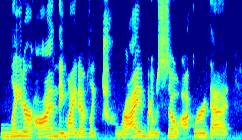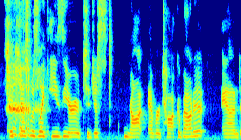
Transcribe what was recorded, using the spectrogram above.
later on they might have like tried, but it was so awkward that it just was like easier to just not ever talk about it and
